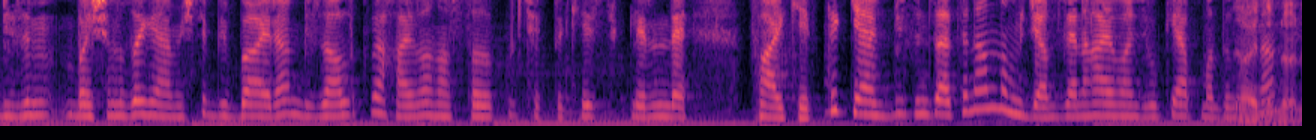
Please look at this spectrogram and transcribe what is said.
bizim başımıza gelmişti bir bayram biz aldık ve hayvan hastalıklı çıktı kestiklerinde fark ettik. Yani bizim zaten anlamayacağımız yani hayvancılık yapmadığımızdan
